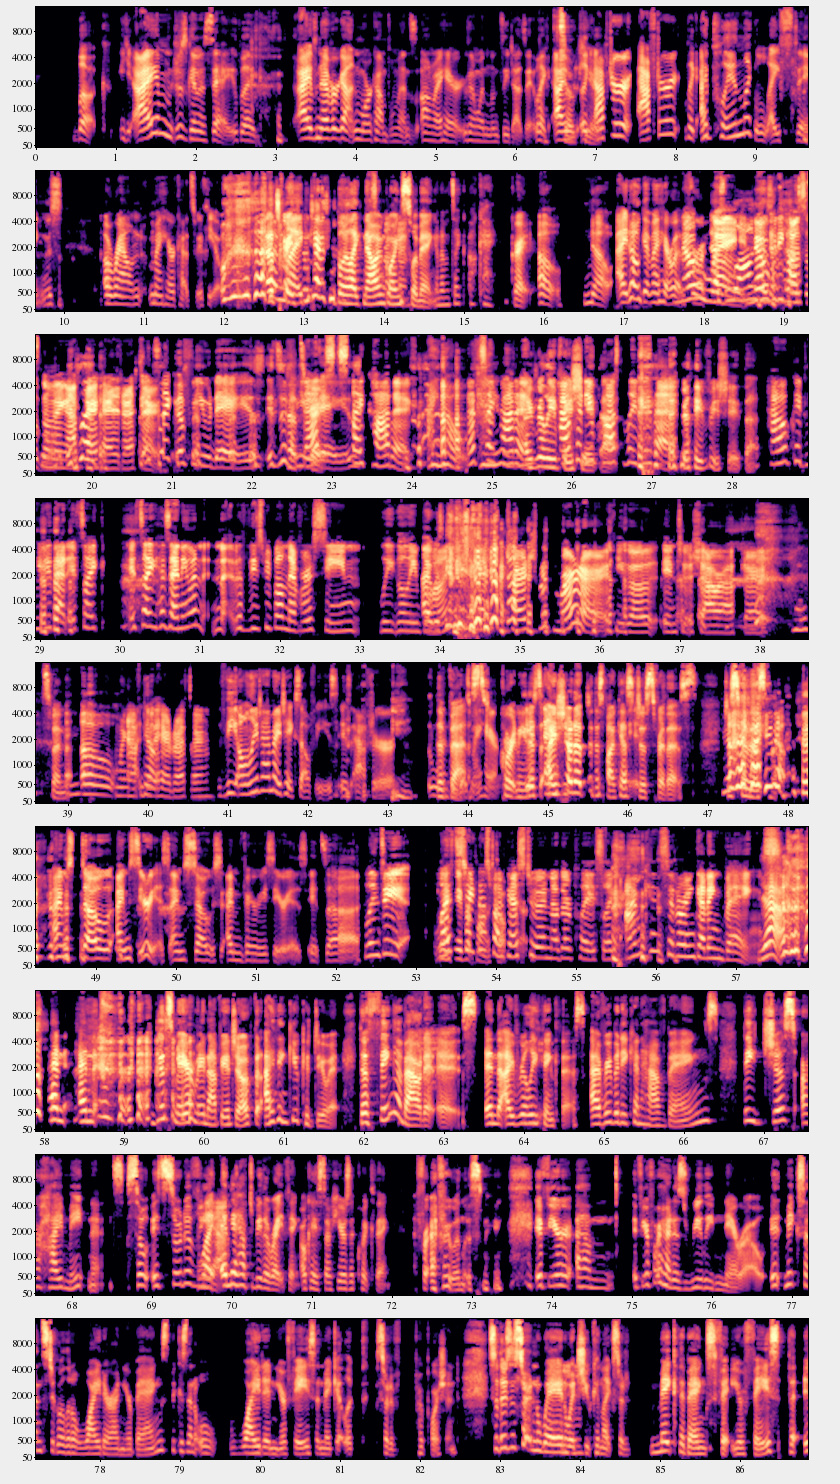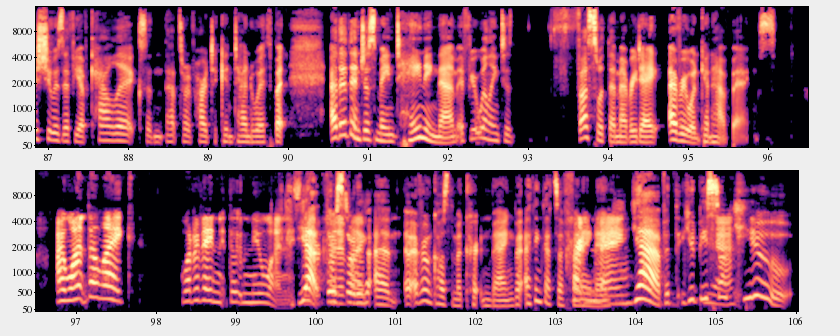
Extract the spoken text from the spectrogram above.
Look, I am just gonna say, like, I've never gotten more compliments on my hair than when Lindsey does it. Like, I'm like after after like I plan like life things around my haircuts with you. That's great. like, Sometimes people are like, "Now I'm going Okay. swimming," and I'm like, "Okay, great." oh no, I don't get my hair wet no for way. as long Nobody as goes possible. swimming it's after like, a hairdresser. It's like a few days. It's a That's few great. days. That's psychotic. I know. That's Can you psychotic. I imagine? really How could appreciate you that. possibly do that? I really appreciate that. How could you do that? It's like it's like has anyone have these people never seen Legally I was gonna You get charged with murder if you go into a shower after That's funny. Oh my god. after No. the hairdresser. The only time I take selfies is after the Lindsey best, does my hair. Courtney. It's- This I showed up to this podcast it- just for this. Just for this. I I'm so I'm serious. I'm so I'm very serious. It's uh Lindsey, My let's take this podcast to another place. Like I'm considering getting bangs. yeah, and and this may or may not be a joke, but I think you could do it. The thing about it is, and I really think this, everybody can have bangs. They just are high maintenance. So it's sort of like, Yeah. and they have to be the right thing. Okay, so here's a quick thing for everyone listening. If your um if your forehead is really narrow, it makes sense to go a little wider on your bangs because then it will widen your face and make it look sort of proportioned. So there's a certain way in which you can like sort of make the bangs fit your face. The issue is if you have cowlicks and that's sort of hard to contend with. But other than just maintaining them, if you're willing to fuss with them every day, everyone can have bangs. I want the like what are they the new ones? Yeah, they're sort like, of um everyone calls them a curtain bang, but I think that's a funny Curtain name. Yeah, but you'd be Yeah. so cute.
